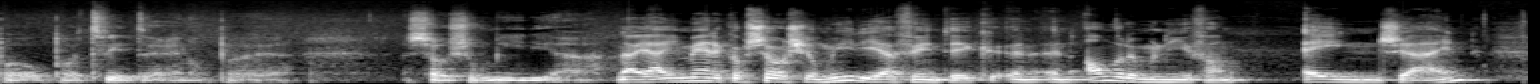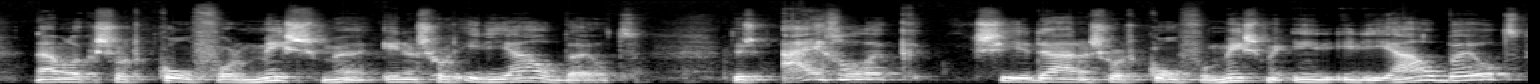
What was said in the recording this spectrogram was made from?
op, op Twitter en op eh, social media. Nou ja, je merkt op social media, vind ik, een, een andere manier van één zijn. Namelijk een soort conformisme in een soort ideaalbeeld. Dus eigenlijk zie je daar een soort conformisme in het ideaalbeeld.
